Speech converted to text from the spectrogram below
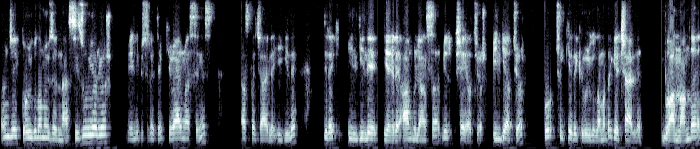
öncelikle uygulama üzerinden sizi uyarıyor belli bir süre tepki vermezseniz hasta çayla ilgili direkt ilgili yere ambulansa bir şey atıyor, bilgi atıyor. Bu Türkiye'deki uygulamada geçerli. Bu anlamda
